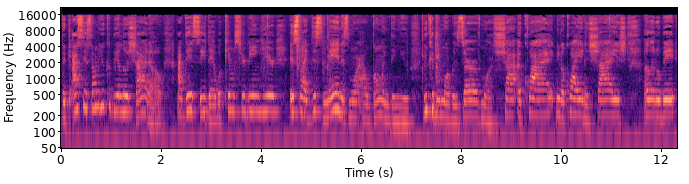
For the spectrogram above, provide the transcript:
the I see some of you could be a little shy though. I did see that with chemistry being here. It's like this man is more outgoing than you. You could be more reserved, more shy, uh, quiet. You know, quiet and shyish a little bit.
